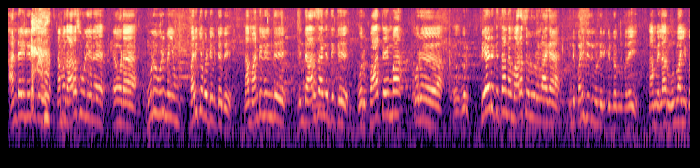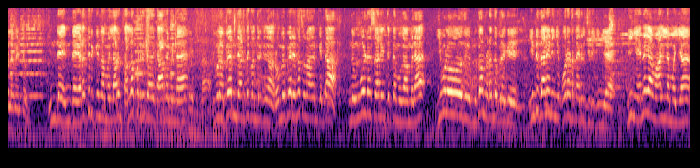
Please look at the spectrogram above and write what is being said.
அன்றையிலிருந்து நமது அரசு ஊழியரோட முழு உரிமையும் பறிக்கப்பட்டு விட்டது. நாம் அன்றிலிருந்து இந்த அரசாங்கத்துக்கு ஒரு பார்ட் டைமாக ஒரு ஒரு பேருக்கு தான் நம்ம அரசு அலுவலர்களாக இன்று பணி செய்து கொண்டிருக்கின்றோம் என்பதை நாம் எல்லாரும் உள்வாங்கிக் கொள்ள வேண்டும். இந்த இந்த இடத்திற்கு நம்ம எல்லாரும் தள்ளப்பட்டிருக்காத காரணம் என்ன? இவ்வளவு பேர் இந்த இடத்துக்கு வந்திருக்குங்க. ரொம்ப பேர் என்ன சொன்னாங்கன்னு கேட்டா இந்த உங்களுடன் ஸ்டாலின் திட்ட முகாமில் இவ்வளவு முகாம் நடந்த பிறகு இன்று தானே நீங்க போராட்டத்தை அறிவிச்சிருக்கீங்க. நீங்க என்னையா மாநில மையம்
